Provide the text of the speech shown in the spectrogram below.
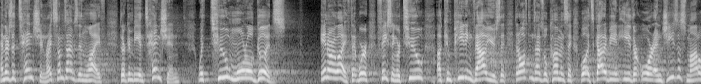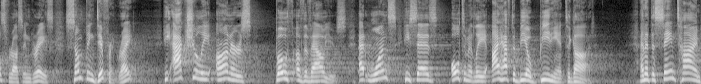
And there's a tension, right? Sometimes in life, there can be a tension with two moral goods in our life that we're facing, or two uh, competing values that, that oftentimes will come and say, well, it's got to be an either or. And Jesus models for us in grace something different, right? He actually honors both of the values. At once, he says, ultimately, I have to be obedient to God. And at the same time,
